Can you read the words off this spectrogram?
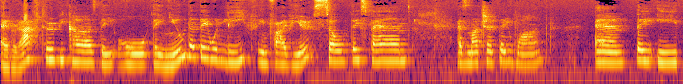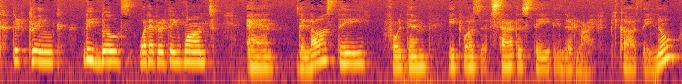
ever after because they all they knew that they would leave in five years, so they spend as much as they want and they eat, they drink, they build whatever they want, and the last day for them it was the saddest day in their life because they know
